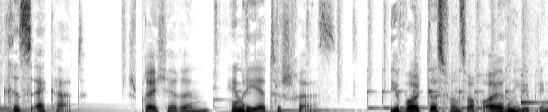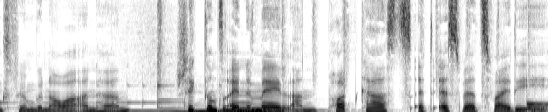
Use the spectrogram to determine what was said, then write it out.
Chris Eckert. Sprecherin Henriette Schröers. Ihr wollt, dass wir uns auch euren Lieblingsfilm genauer anhören? Schickt uns eine Mail an podcasts.swr2.de.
